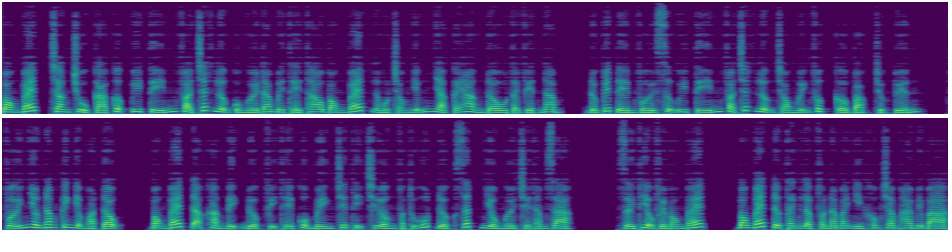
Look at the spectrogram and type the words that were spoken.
Bongbet, trang chủ cá cược uy tín và chất lượng của người đam mê thể thao Bongbet là một trong những nhà cái hàng đầu tại Việt Nam, được biết đến với sự uy tín và chất lượng trong lĩnh vực cờ bạc trực tuyến. Với nhiều năm kinh nghiệm hoạt động, Bongbet đã khẳng định được vị thế của mình trên thị trường và thu hút được rất nhiều người chơi tham gia. Giới thiệu về Bongbet, Bongbet được thành lập vào năm 2023,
